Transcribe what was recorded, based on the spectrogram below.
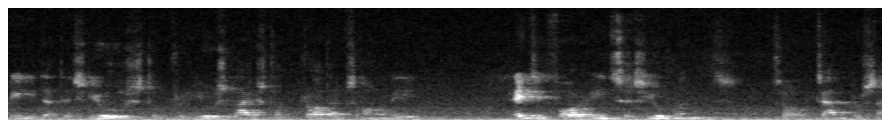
P that is used to produce livestock products, only 84 reaches humans, so 10%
